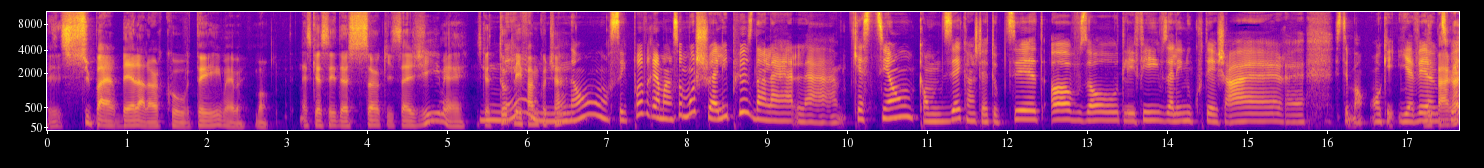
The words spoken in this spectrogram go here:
euh, super belles à leur côté. Mais bon, est-ce que c'est de ça qu'il s'agit? Mais est-ce que toutes les femmes coûtent cher? Non, c'est pas vraiment ça. Moi, je suis allée plus dans la, question qu'on me disait quand j'étais tout petite. Ah, vous autres, les filles, vous allez nous coûter cher. Euh, c'était bon, OK. Il y avait les parents?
